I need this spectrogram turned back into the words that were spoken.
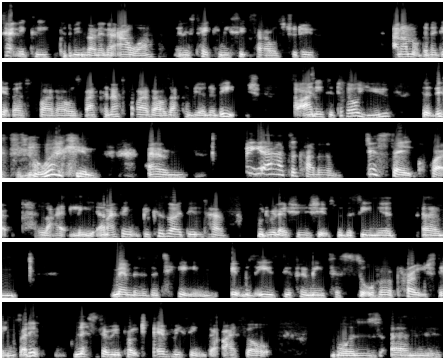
technically could have been done in an hour and it's taking me six hours to do. And I'm not going to get those five hours back. And that's five hours I can be on the beach. So I need to tell you that this is not working. Um, but yeah, I had to kind of just say it quite politely. And I think because I did have good relationships with the senior um, members of the team, it was easy for me to sort of approach things. I didn't necessarily approach everything that I felt was um,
